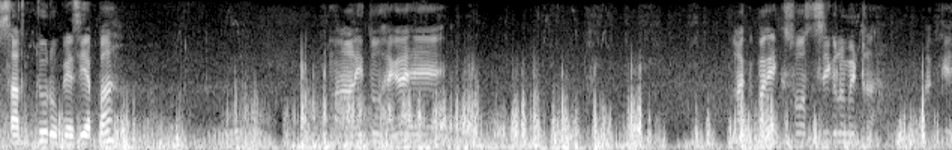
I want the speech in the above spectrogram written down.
ਸਰਚੂ ਰੁਕੇ ਸੀ ਆਪਾਂ। ਮਨਾਲੀ ਤੋਂ ਹੈਗਾ ਇਹ। ਲਗਭਗ 180 ਕਿਲੋਮੀਟਰ ਆ ਅੱਗੇ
